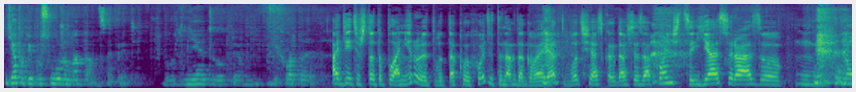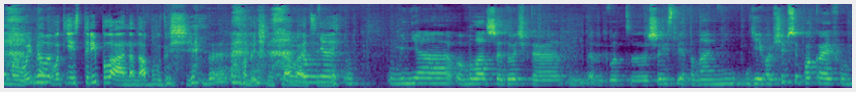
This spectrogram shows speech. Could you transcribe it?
Я побегу с мужем на танцы опять. Вот мне этого прям не хватает. А дети что-то планируют? Вот такое ходит, иногда говорят, вот сейчас, когда все закончится, я сразу, ну, моего ребенка ну, вот есть три плана на будущее. Да. Он очень ну, основательный. У меня младшая дочка, вот 6 лет, она ей вообще все по кайфу.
